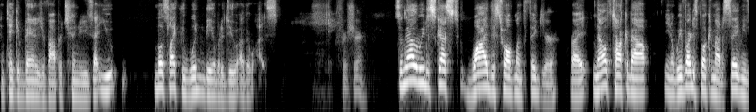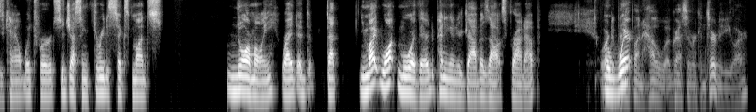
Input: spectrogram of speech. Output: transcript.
and take advantage of opportunities that you most likely wouldn't be able to do otherwise. For sure. So now that we discussed why this 12 month figure, right? Now let's talk about, you know, we've already spoken about a savings account, which we're suggesting three to six months normally, right? That you might want more there depending on your job, as Alex brought up. Or depending where, upon how aggressive or conservative you are.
